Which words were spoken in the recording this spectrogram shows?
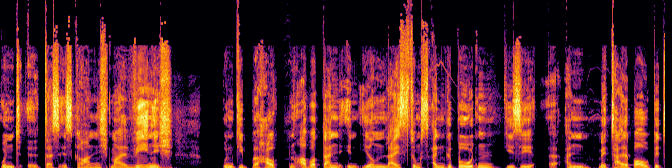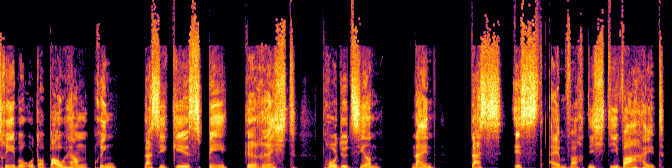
Und äh, das ist gar nicht mal wenig. Und die behaupten aber dann in ihren Leistungsangeboten, die sie äh, an Metallbaubetriebe oder Bauherren bringen, dass sie GSB gerecht produzieren. Nein, das ist einfach nicht die Wahrheit.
